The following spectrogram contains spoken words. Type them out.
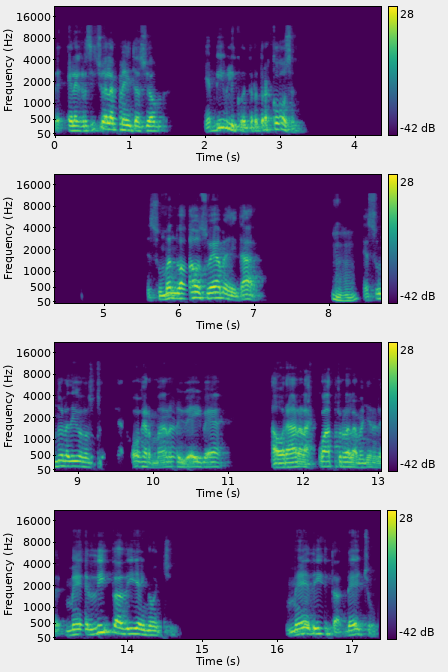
El ejercicio de la meditación es bíblico, entre otras cosas. Jesús mandó a Josué a meditar. Jesús no le dijo a Josué, coge hermano y ve y ve a orar a las 4 de la mañana. Medita día y noche. Medita. De hecho,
